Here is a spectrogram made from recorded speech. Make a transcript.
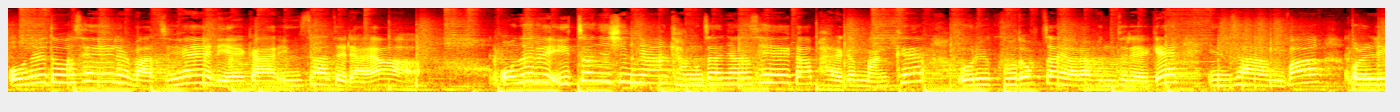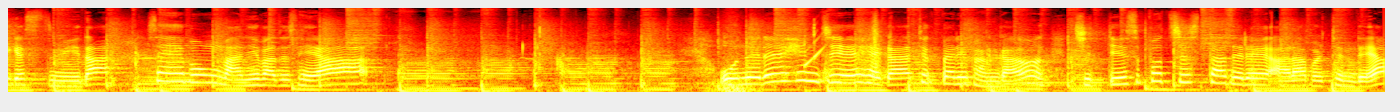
오늘도 새해를 맞이해 리에가 인사드려요. 오늘은 2020년 경자년 새해가 밝은 만큼 우리 구독자 여러분들에게 인사 한번 올리겠습니다. 새해 복 많이 받으세요. 오늘은 힘지의 해가 특별히 반가운 GT 스포츠 스타들을 알아볼 텐데요.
